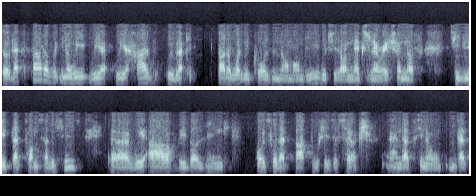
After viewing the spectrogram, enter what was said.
So that's part of, you know, we, we, we had, we like part of what we call the Normandy, which is our next generation of Feedly platform services. Uh, we are rebuilding also that part which is the search, and that's you know that's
